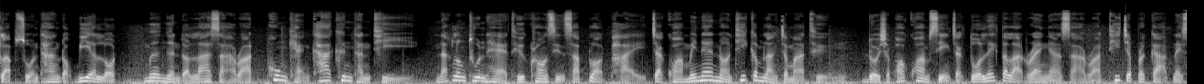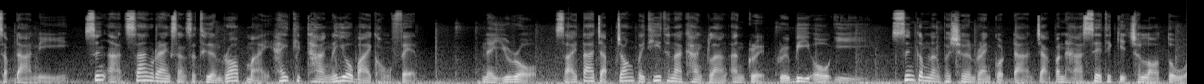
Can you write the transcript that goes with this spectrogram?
กลับสวนทางดอกเบี้ยลด เมื่อเงินดอลลาร์สหรัฐพุ่งแข่งค่าขึ้นทันที นักลงทุนแห่ถือครองสินทรัพย์ปลอดภัย จากความไม่แน่นอนที่กำลังจะมาถึง โดยเฉพาะความเสี่ยงจากตัวเลขตลาดแรงงานสหรัฐที่จะประกาศในสัปดาห์นี้ ซึ่งอาจสร้างแรงสั่นสะเทือนรอบใหม่ให้ทิศทางนโยบายของเฟดในยุโรป สายตาจับจ้องไปที่ธนาคารกลางอังกฤษหรือ BOE ซึ่งกำลังเผชิญแรงกดดันจากปัญหาเศรษฐกิจชะลอตัว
